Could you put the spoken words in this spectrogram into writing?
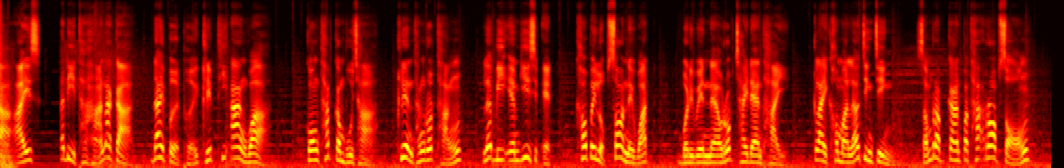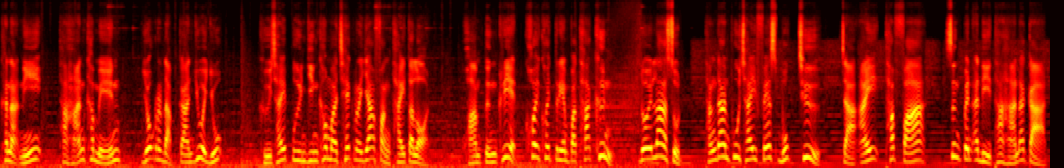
จ่าไอซ์อดีตทหารอากาศได้เปิดเผยคลิปที่อ้างว่า กองทัพกัมพูชา เคลื่อนทั้งรถถังและ BM21 เข้าไปหลบซ่อนในวัด บริเวณแนวรบชายแดนไทย ใกล้เข้ามาแล้วจริง ๆสำหรับการประทะรอบสองขณะนี้ทหารเขมร ยกระดับการยั่วยุ คือใช้ปืนยิงเข้ามาเช็คระยะฝั่งไทยตลอด ความตึงเครียดค่อยๆเตรียมปะทะขึ้น โดยล่าสุดทางด้านผู้ใช้ Facebook ชื่อจ่าไอซ์ทับฟ้า ซึ่งเป็นอดีตทหารอากาศ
